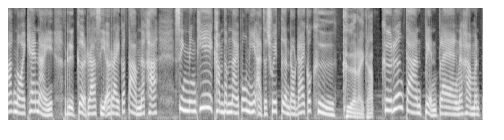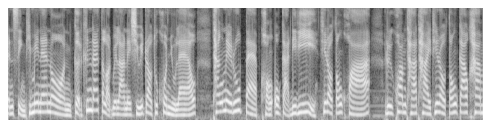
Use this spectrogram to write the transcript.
มากน้อยแค่ไหน หรือเกิดราศีอะไรก็ตามนะคะ สิ่งหนึ่งที่คำทำนายพวกนี้อาจจะช่วยเตือนเราได้ก็คือ คืออะไรครับ คือเรื่องการเปลี่ยนแปลงนะคะ มันเป็นสิ่งที่ไม่แน่นอน เกิดขึ้นได้ตลอดเวลาในชีวิตเราทุกคนอยู่แล้ว ทั้งในรูปแบบของโอกาสดีๆ ที่เราต้องคว้า หรือความท้าทายที่เราต้องก้าวข้าม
